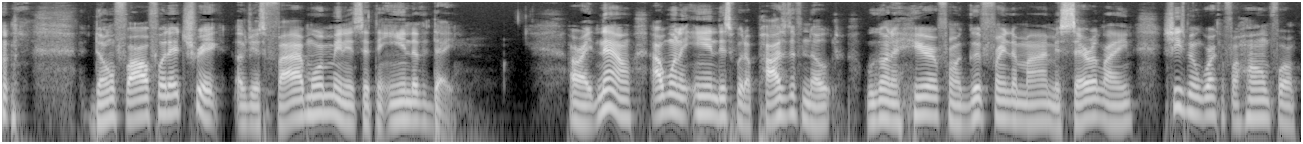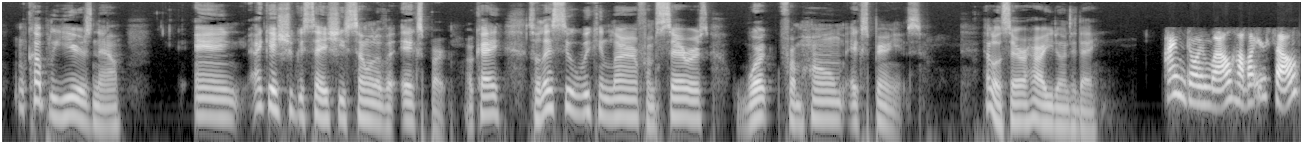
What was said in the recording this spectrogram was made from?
don't fall for that trick of just five more minutes at the end of the day. All right, now I want to end this with a positive note. We're going to hear from a good friend of mine, Miss Sarah Lane. She's been working from home for a couple of years now. And I guess you could say she's somewhat of an expert. Okay. So let's see what we can learn from Sarah's work from home experience. Hello, Sarah. How are you doing today? I'm doing well. How about yourself?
